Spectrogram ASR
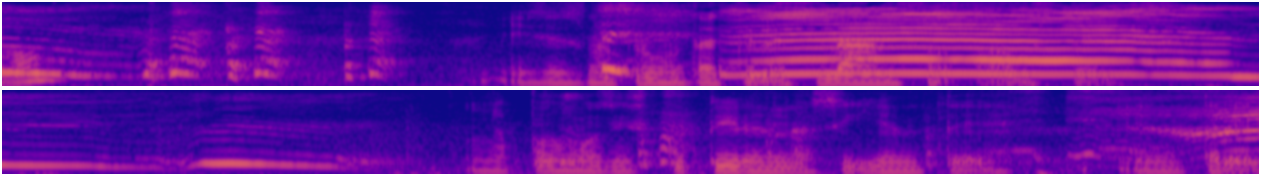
¿no? Esa es una pregunta que les lanzo a ustedes. La podemos discutir en la siguiente entrega.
